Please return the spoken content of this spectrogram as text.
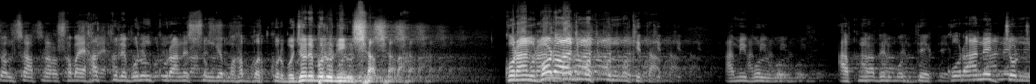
জলসা আপনারা সবাই হাত তুলে বলুন কোরআনের সঙ্গে মহাব্বত করব। জোরে বলুন ইনশাআল্লাহ। কোরআন বড় আজমতপূর্ণ কিতাব। আমি বলব আপনাদের মধ্যে কোরআনের জন্য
